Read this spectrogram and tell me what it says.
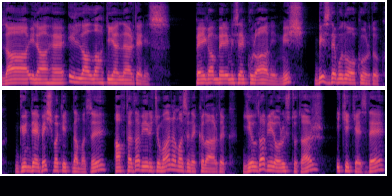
La ilahe illallah diyenlerdeniz. Peygamberimize Kur'an inmiş, biz de bunu okurduk. Günde beş vakit namazı, haftada bir cuma namazını kılardık. Yılda bir oruç tutar, iki kez de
